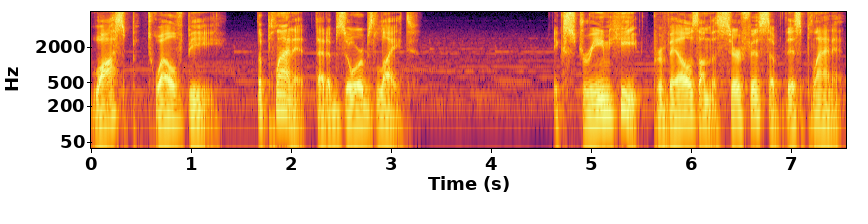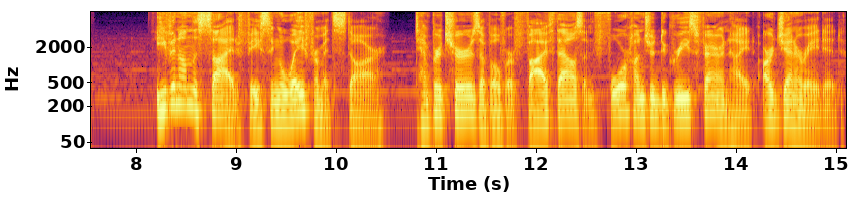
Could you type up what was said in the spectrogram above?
WASP 12b the planet that absorbs light. Extreme heat prevails on the surface of this planet. Even on the side facing away from its star, temperatures of over 5,400 degrees Fahrenheit are generated.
